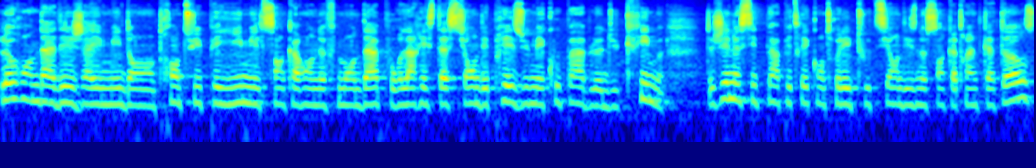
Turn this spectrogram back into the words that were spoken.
Le Rwanda a déjà émis dans 38 pays 1149 mandats pour l'arrestation des présumés coupables du crime de génocide perpétré contre les Tutsis en 1994,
